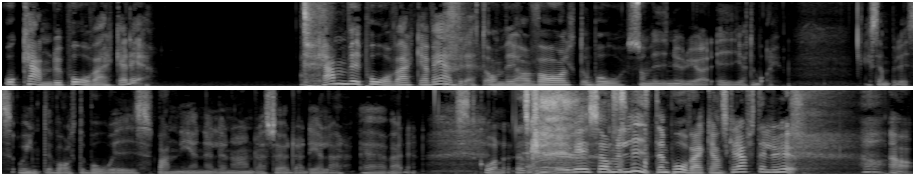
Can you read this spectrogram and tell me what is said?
Och kan du påverka det? Kan vi påverka vädret om vi har valt att bo som vi nu gör i Göteborg? Exempelvis och inte valt att bo i Spanien eller några andra södra delar eh, världen. Skåne. Det är som en liten påverkanskraft, eller hur? Ja.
